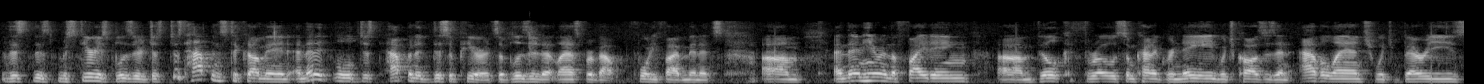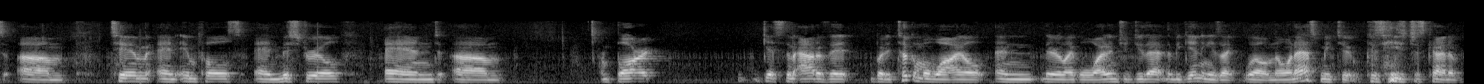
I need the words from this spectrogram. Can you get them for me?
this this mysterious blizzard just just happens to come in, and then it will just happen to disappear. It's a blizzard that lasts for about forty five minutes, um, and then here in the fighting. Um, Vilk throws some kind of grenade, which causes an avalanche, which buries um, Tim and Impulse and Mystral, and um, Bart gets them out of it, but it took him a while, and they're like, "Well, why didn't you do that in the beginning?" He's like, "Well, no one asked me to," because he's just kind of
